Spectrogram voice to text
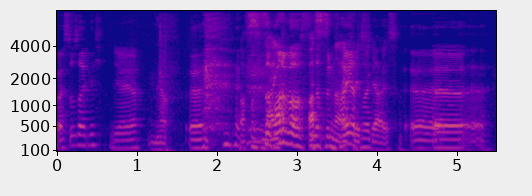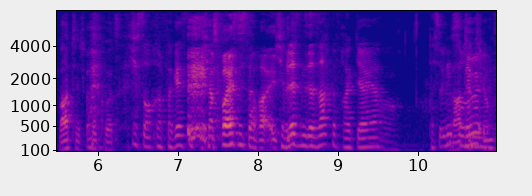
Weißt du es eigentlich? Ja, ja. Ja. Äh, Was ist denn- warte mal, was ist denn das für ein? Feiertag? Ja, ist so. äh, Äh, Warte, ich guck kurz. Ich hab's auch gerade vergessen. Ich hab, ich weiß es aber ich eigentlich. hab letztens das nachgefragt, ja, ja. Oh. Das ist irgend Warte, so ein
